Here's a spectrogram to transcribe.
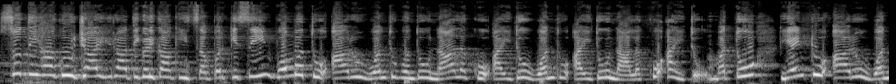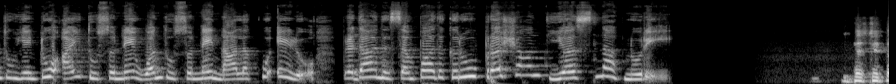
ಸುದ್ದಿ ಹಾಗೂ ಜಾಹೀರಾತುಗಳಿಗಾಗಿ ಸಂಪರ್ಕಿಸಿ ಒಂಬತ್ತು ಆರು ಒಂದು ಒಂದು ನಾಲ್ಕು ಐದು ಒಂದು ಐದು ನಾಲ್ಕು ಐದು ಮತ್ತು ಎಂಟು ಆರು ಒಂದು ಎಂಟು ಐದು ಸೊನ್ನೆ ಒಂದು ಸೊನ್ನೆ ನಾಲ್ಕು ಏಳು. ಪ್ರಧಾನ ಸಂಪಾದಕರು ಪ್ರಶಾಂತ್ ಎಸ್ ನಾಗ್ನೂರಿ. ಪ್ರತಿಷ್ಠಿತ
